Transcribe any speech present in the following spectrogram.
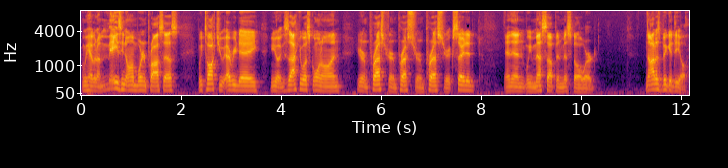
We have an amazing onboarding process. We talk to you every day. You know exactly what's going on. You're impressed, you're impressed, you're impressed, you're excited. And then we mess up and misspell a word. Not as big a deal.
